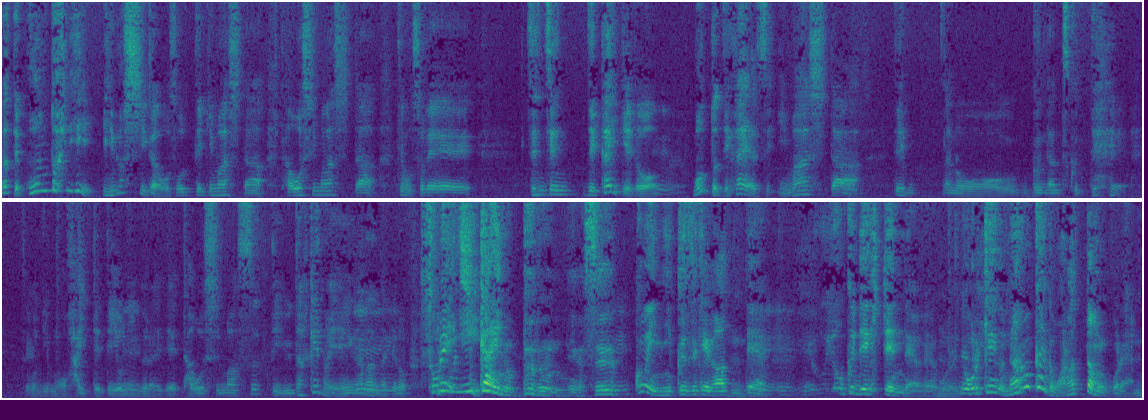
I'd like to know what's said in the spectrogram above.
だって本当にイノシシが襲ってきました。倒しました。でもそれ全然でかいけど、もっとでかいやついました、であの軍団作ってそこにもう入ってて4人ぐらいで倒しますっていうだけの映画なんだけど、うん。それ以外の部分ですっごい肉付けがあって、よくできてんだよねこれ、うん。俺結構何回か笑ったもんこれ、うん。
